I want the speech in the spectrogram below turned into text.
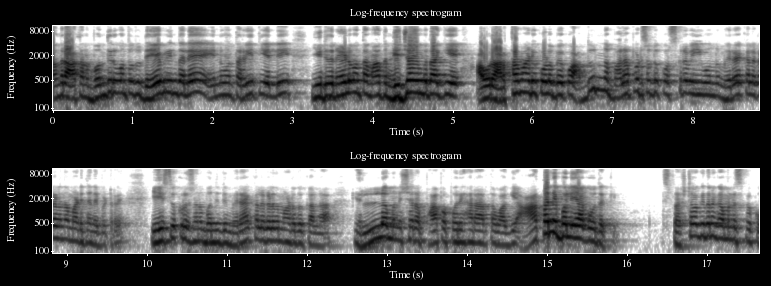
ಅಂದರೆ ಆತನು ಬಂದಿರುವಂಥದ್ದು ದೇವರಿಂದಲೇ ಎನ್ನುವಂಥ ರೀತಿಯಲ್ಲಿ ಇದನ್ನು ಹೇಳುವಂಥ ಮಾತು ನಿಜ ಎಂಬುದಾಗಿ ಅವರು ಅರ್ಥ ಮಾಡಿಕೊಳ್ಳಬೇಕು. ಅದನ್ನು ಬಲಪಡಿಸೋದಕ್ಕೋಸ್ಕರವೇ ಈ ಒಂದು ಮಿರಾಕಲ್ಗಳನ್ನು ಮಾಡಿದ್ದಾನೆ ಬಿಟ್ಟರೆ ಯೇಸು ಕ್ರಿಸ್ತನು ಬಂದಿದ್ದು ಮಿರಾಕಲ್ಗಳನ್ನು ಮಾಡೋದಕ್ಕಲ್ಲ. ಎಲ್ಲ ಮನುಷ್ಯರ ಪಾಪ ಪರಿಹಾರಾರ್ಥವಾಗಿ ಆತನೇ ಬಲಿಯಾಗುವುದಕ್ಕೆ. ಸ್ಪಷ್ಟವಾಗಿ ಇದನ್ನು ಗಮನಿಸಬೇಕು.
